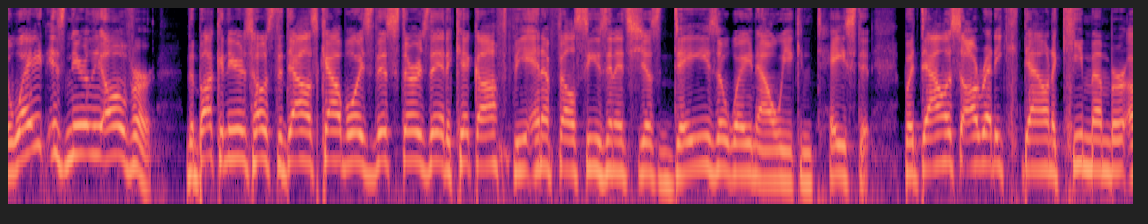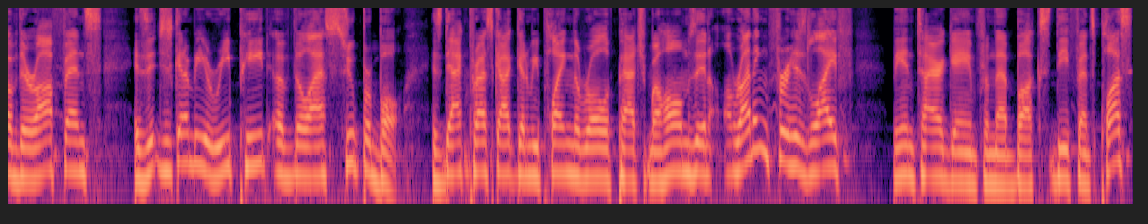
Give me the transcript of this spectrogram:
The wait is nearly over. The Buccaneers host the Dallas Cowboys this Thursday to kick off the NFL season. It's just days away now. We can taste it. But Dallas already down a key member of their offense. Is it just going to be a repeat of the last Super Bowl? Is Dak Prescott going to be playing the role of Patrick Mahomes in running for his life the entire game from that Bucks defense? Plus,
